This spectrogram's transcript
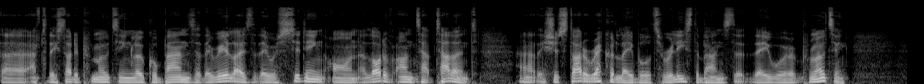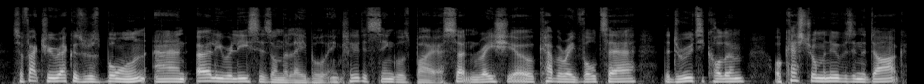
uh, after they started promoting local bands that they realized that they were sitting on a lot of untapped talent and that they should start a record label to release the bands that they were promoting. So Factory Records was born, and early releases on the label included singles by A Certain Ratio, Cabaret Voltaire, The Durutti Column, Orchestral Maneuvers in the Dark,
